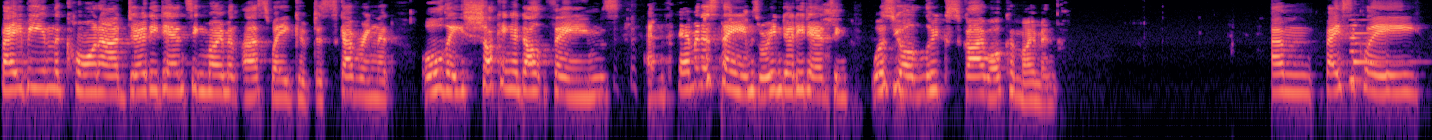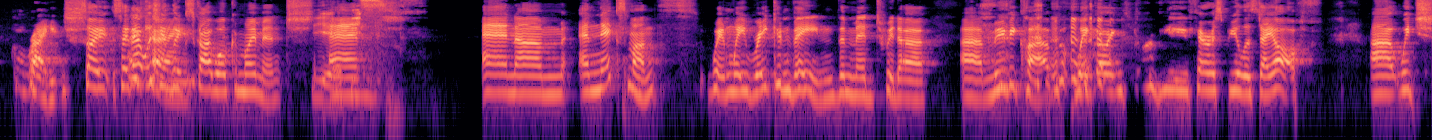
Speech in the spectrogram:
baby in the corner, dirty dancing moment last week of discovering that all these shocking adult themes and feminist themes were in Dirty Dancing was your Luke Skywalker moment. Um, basically, great. So, so that okay. was your Luke Skywalker moment. Yes. And and um and next month when we reconvene the Med Twitter uh, movie club, we're going to review Ferris Bueller's Day Off. Uh, which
